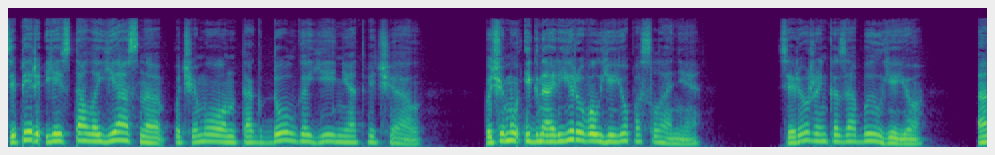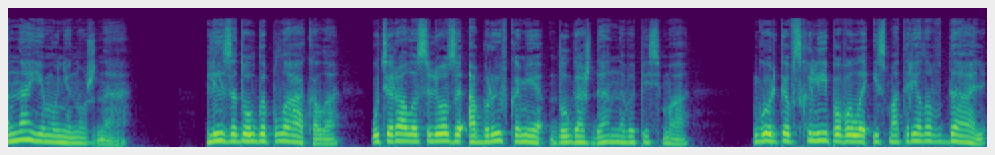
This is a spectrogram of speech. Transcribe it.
Теперь ей стало ясно, почему он так долго ей не отвечал, почему игнорировал ее послание. Сереженька забыл ее, она ему не нужна. Лиза долго плакала, утирала слезы обрывками долгожданного письма. Горько всхлипывала и смотрела вдаль,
